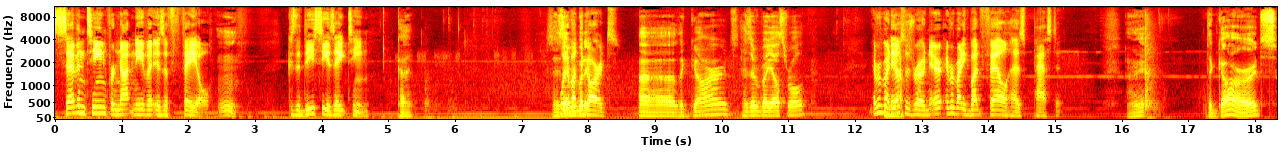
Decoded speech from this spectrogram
Seventeen for not Neva is a fail Mm. because the DC is eighteen. Okay. So has What about the everybody- guards? Uh, the guards. Has everybody else rolled? Everybody Yeah. else's road, everybody but Fell has passed it. All right. The guards.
